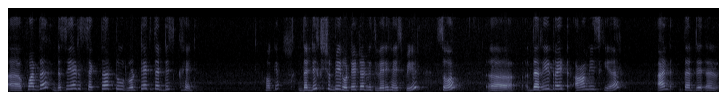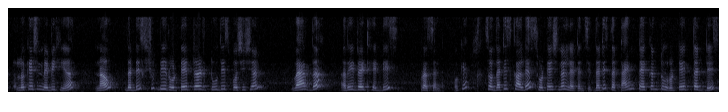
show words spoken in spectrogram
uh, for the desired sector to rotate the disk head okay? The disk should be rotated with very high speed. So uh, the read write arm is here and the uh, location may be here. Now the disk should be rotated to this position where the read write head is present. Okay? So that is called as rotational latency. That is the time taken to rotate the disk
